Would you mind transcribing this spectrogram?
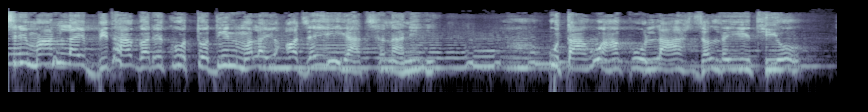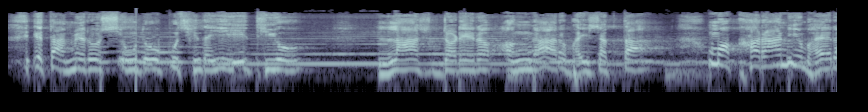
श्रीमानलाई विदा गरेको त्यो दिन मलाई अझै याद छ नानी। उता उहाँको लास जल्दै थियो। यता मेरो सिउँदो पुछिँदै थियो। लास डढेर अङ्गार भइसक्दा म खरानी भएर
